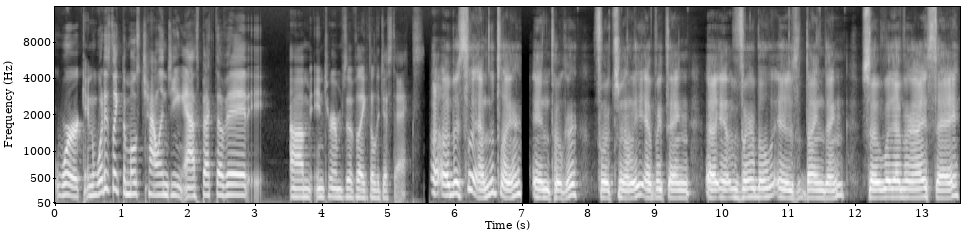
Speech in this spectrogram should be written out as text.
work, and what is like the most challenging aspect of it, um, in terms of like the logistics? Uh, obviously, I'm the player in poker. Fortunately, everything uh, you know, verbal is binding, so whatever I say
